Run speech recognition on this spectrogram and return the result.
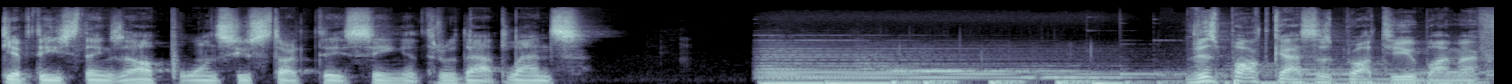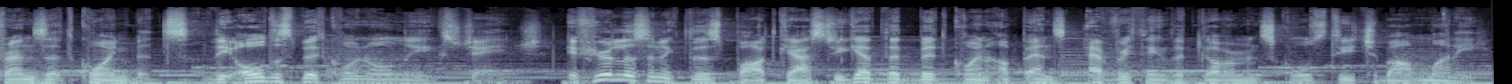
give these things up once you start seeing it through that lens. This podcast is brought to you by my friends at Coinbits, the oldest Bitcoin only exchange. If you're listening to this podcast, you get that Bitcoin upends everything that government schools teach about money.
